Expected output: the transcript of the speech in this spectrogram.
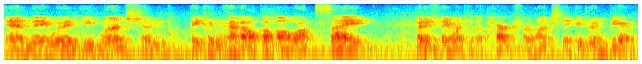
And they would eat lunch and they couldn't have alcohol on site, but if they went to the park for lunch, they could drink beer.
